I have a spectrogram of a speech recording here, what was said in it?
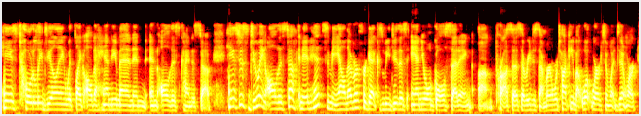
He's totally dealing with like all the handymen and and all this kind of stuff. He's just doing all this stuff, and it hits me. I'll never forget because we do this annual goal setting um, process every December, and we're talking about what worked and what didn't work.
